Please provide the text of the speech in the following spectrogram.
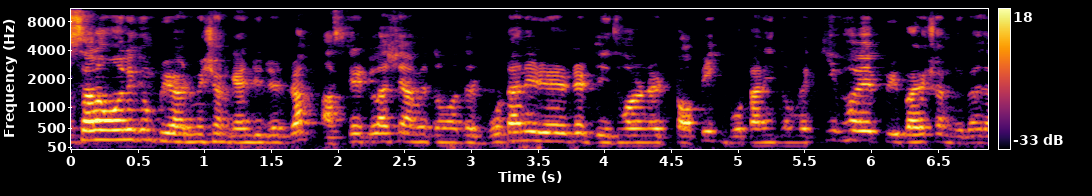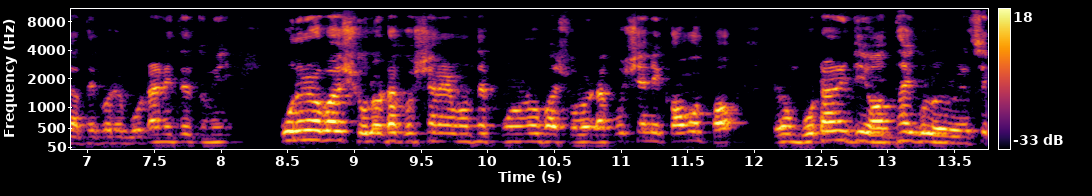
আসসালামু আলাইকুম প্রিয় অ্যাডমিশন ক্যান্ডিডেটরা আজকের ক্লাসে আমি তোমাদের বোটানি রিলেটেড যে ধরনের টপিক বোটানি তোমরা কীভাবে প্রিপারেশন নিবে, যাতে করে বোটানিতে তুমি পনেরো বা ষোলোটা কোশ্চেনের মধ্যে পনেরো বা ষোলোটা কোশ্চেনই কমন পাও এবং বোটানির যে অধ্যায়গুলো রয়েছে,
